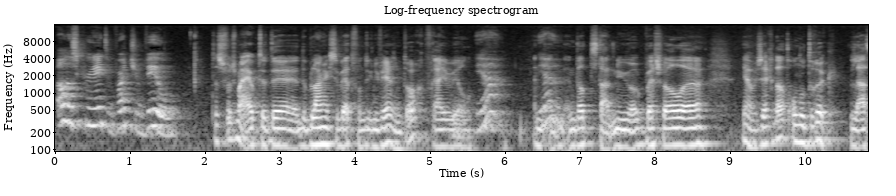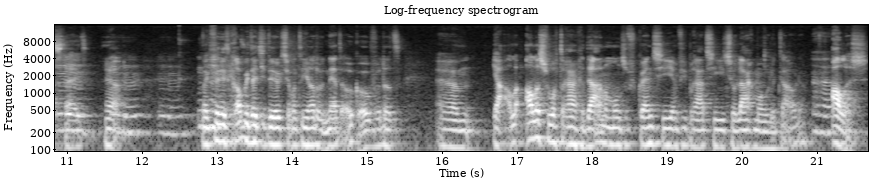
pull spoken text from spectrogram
alles creëren wat je wil. Dat is volgens mij ook de, de, de belangrijkste wet van het universum, toch? Vrije wil. Ja. En, Ja. en, en dat staat nu ook best wel, eh, ja, hoe zeg je dat? Onder druk de laatste Mm, tijd. Ja. mhm, mhm. Maar ik vind het grappig dat je dit ook zegt, want hier hadden we het net ook over. Dat ehm, ja, alle- alles wordt eraan gedaan om onze frequentie en vibratie zo laag mogelijk te houden. Alles.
